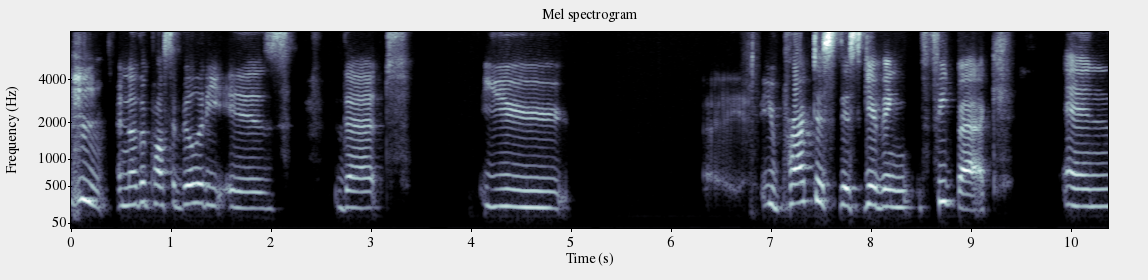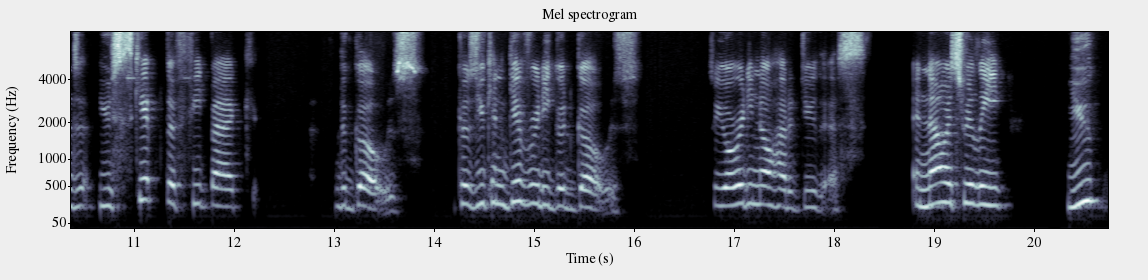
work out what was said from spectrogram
Another possibility is that you you practice this giving feedback and you skip the feedback the goes because you can give really good goes. So you already know how to do this. And now it's really you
